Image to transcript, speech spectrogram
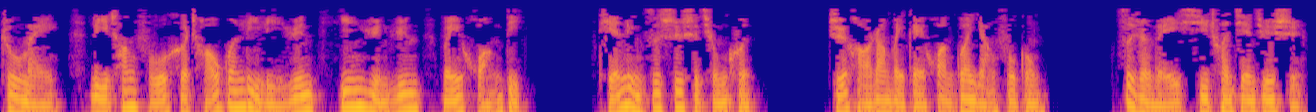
朱美、李昌福和朝官立李晕、殷运晕为皇帝。田令孜失势穷困，只好让位给宦官杨复恭。自认为西川监军时，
